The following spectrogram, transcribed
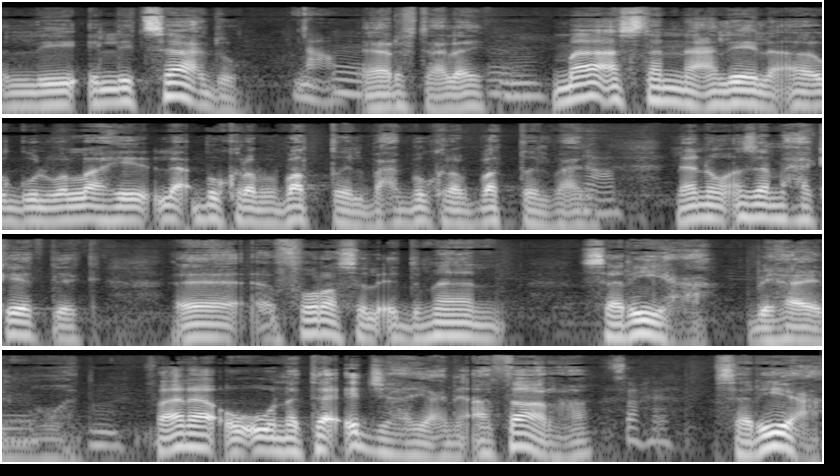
اللي اللي تساعده. نعم. عرفت علي؟ ما أستنى عليه لا أقول والله لا بكرة ببطل بعد بكرة ببطل بعد. نعم. لأنه زي ما حكيت لك آه، فرص الإدمان سريعة بهاي المواد. فأنا ونتائجها يعني آثارها صحيح. سريعة.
